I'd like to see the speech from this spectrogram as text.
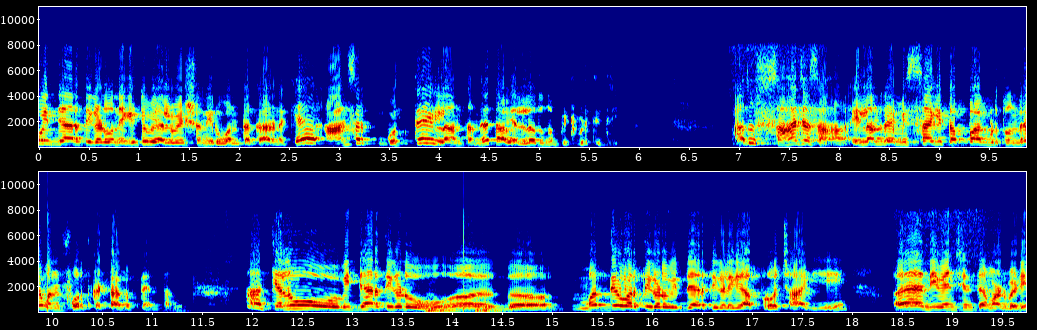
ವಿದ್ಯಾರ್ಥಿಗಳು ನೆಗೆಟಿವ್ ವ್ಯಾಲ್ಯೂಯೇಷನ್ ಇರುವಂತ ಕಾರಣಕ್ಕೆ ಆನ್ಸರ್ ಗೊತ್ತೇ ಇಲ್ಲ ಅಂತಂದ್ರೆ ತಾವೆಲ್ಲದನ್ನು ಬಿಟ್ಬಿಡ್ತಿದ್ರಿ. ಅದು ಸಹಜ ಸಹ. ಇಲ್ಲಾಂದ್ರೆ ಮಿಸ್ ಆಗಿ ತಪ್ಪಾಗ್ಬಿಡ್ತು ಅಂದ್ರೆ ಒನ್ ಫೋರ್ತ್ ಕಟ್ ಆಗುತ್ತೆ ಅಂತ. ಕೆಲವು ವಿದ್ಯಾರ್ಥಿಗಳು ಮಧ್ಯವರ್ತಿಗಳು ವಿದ್ಯಾರ್ಥಿಗಳಿಗೆ ಅಪ್ರೋಚ್ ಆಗಿ ನೀವೇನ್ ಚಿಂತೆ ಮಾಡಬೇಡಿ,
